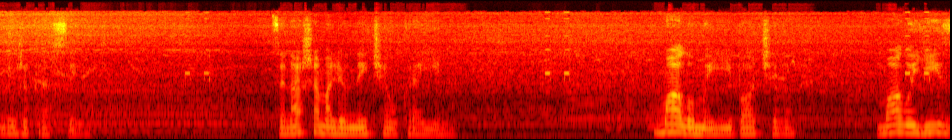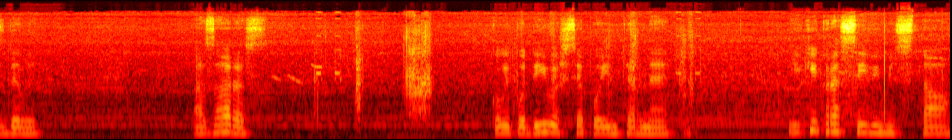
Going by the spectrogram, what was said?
Дуже красиво. Це наша мальовнича Україна. Мало ми її бачили, мало їздили. А зараз, коли подивишся по інтернету, які красиві міста.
